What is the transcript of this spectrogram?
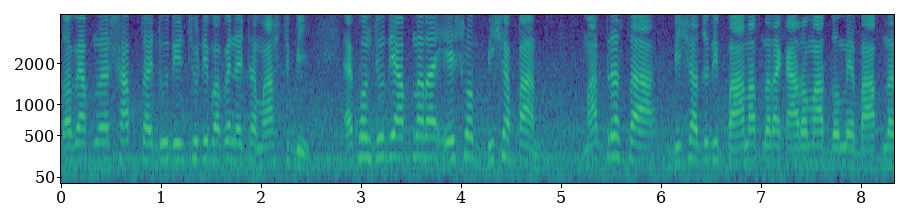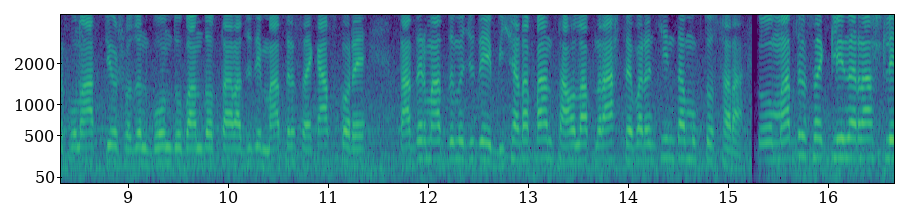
তবে আপনারা সপ্তাহে দুই দিন ছুটি পাবেন, এটা মাস্ট বি এখন যদি আপনারা এসব বিষয় পান মাদ্রাসা ভিসা যদি পান আপনারা কারও মাধ্যমে বা আপনার কোনো আত্মীয় স্বজন, বন্ধু, বান্ধব, তারা যদি মাদ্রাসায় কাজ করে, তাদের মাধ্যমে যদি এই ভিসাটা পান, তাহলে আপনারা আসতে পারেন চিন্তামুক্ত ছাড়া। তো মাদ্রাসায় ক্লিনার আসলে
